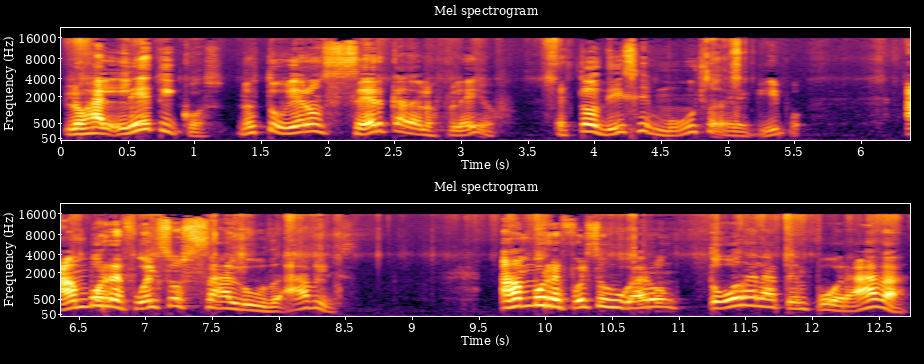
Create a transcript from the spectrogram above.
los atléticos no estuvieron cerca de los playoffs. Esto dice mucho del equipo. Ambos refuerzos saludables. Ambos refuerzos jugaron toda la temporada.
